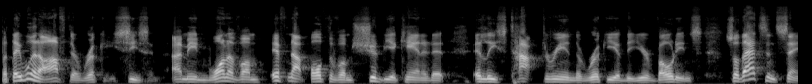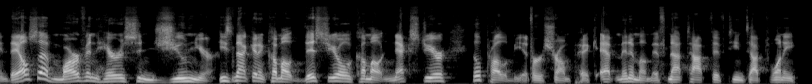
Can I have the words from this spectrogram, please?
but they went off their rookie season. I mean, one of them, if not both of them, should be a candidate, at least top three in the rookie of the year votings. So that's insane. They also have Marvin Harrison Jr. He's not going to come out this year, he'll come out next year. He'll probably be a first round pick at minimum, if not top 15, top 20.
